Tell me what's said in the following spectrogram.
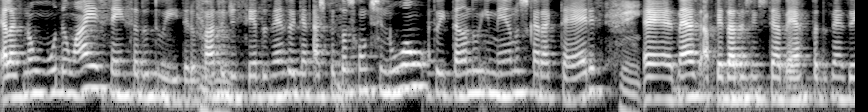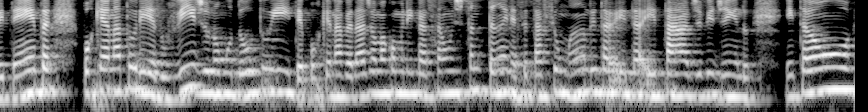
elas não mudam a essência do Twitter. O uhum. fato de ser 280, as pessoas continuam tweetando em menos caracteres, é, né, apesar da gente ter aberto para 280, porque a natureza. O vídeo não mudou o Twitter, porque na verdade é uma comunicação instantânea. Você está filmando e está tá, tá dividindo. Então,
